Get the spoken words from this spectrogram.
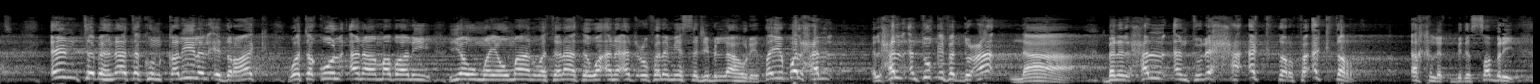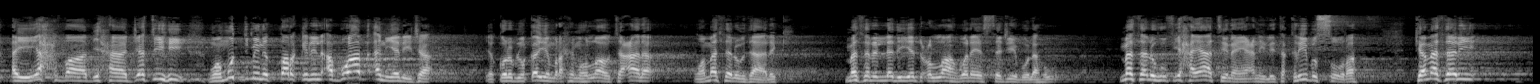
انتبه لا تكن قليل الإدراك وتقول أنا مضى لي يوم ويومان وثلاثة وأنا أدعو فلم يستجب الله لي. طيب والحل؟ الحل أن توقف الدعاء؟ لا بل الحل أن تلح أكثر فأكثر. أخلق بذي الصبر أن يحظى بحاجته ومدمن الطرق للأبواب أن يلج. يقول ابن القيم رحمه الله تعالى ومثل ذلك مثل الذي يدعو الله ولا يستجيب له مثله في حياتنا يعني لتقريب الصورة كمثل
